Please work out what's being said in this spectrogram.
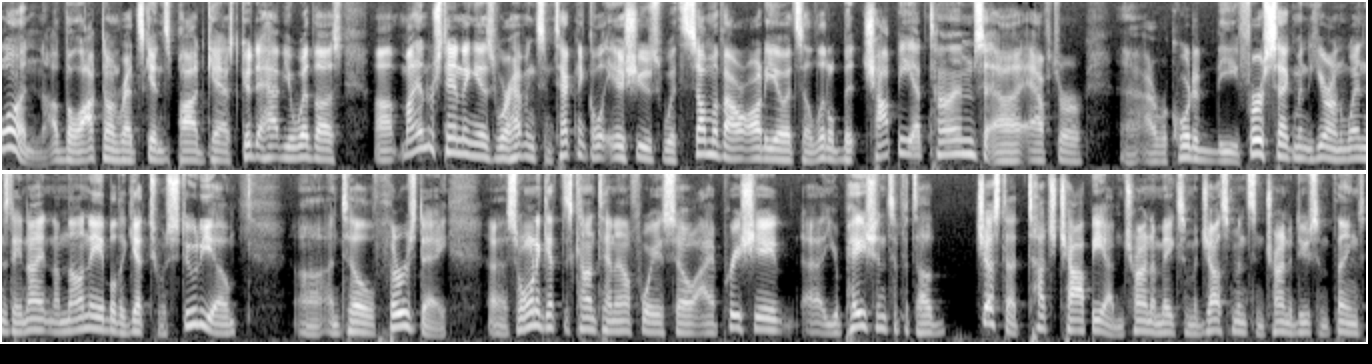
of the Locked On Redskins podcast. Good to have you with us. Uh, my understanding is we're having some technical issues with some of our audio. It's a little bit choppy at times uh, after. Uh, I recorded the first segment here on Wednesday night, and I'm not able to get to a studio uh, until Thursday. Uh, so I want to get this content out for you. So I appreciate uh, your patience if it's a just a touch choppy. I'm trying to make some adjustments and trying to do some things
